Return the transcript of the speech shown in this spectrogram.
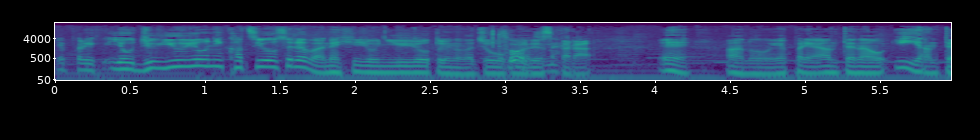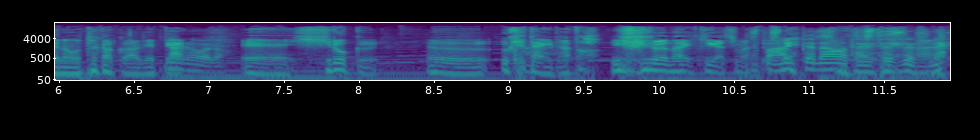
やっぱり有用に活用すればね非常に有用というのが情報ですから。ええ、あのやっぱりアンテナをいいアンテナを高く上げて、えー、広く受けたいなというような気がします、ね、アンテナは大切ですね。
